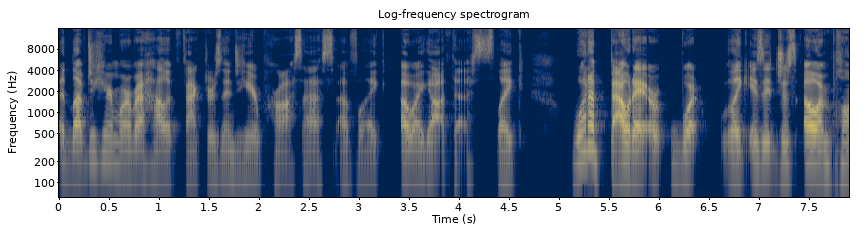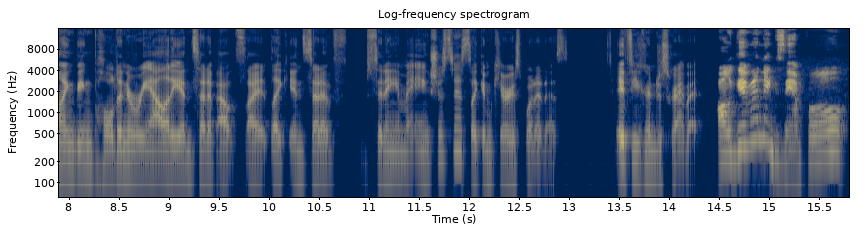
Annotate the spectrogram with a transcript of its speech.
i'd love to hear more about how it factors into your process of like oh i got this like what about it or what like is it just oh i'm pulling being pulled into reality instead of outside like instead of sitting in my anxiousness like i'm curious what it is if you can describe it i'll give an example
